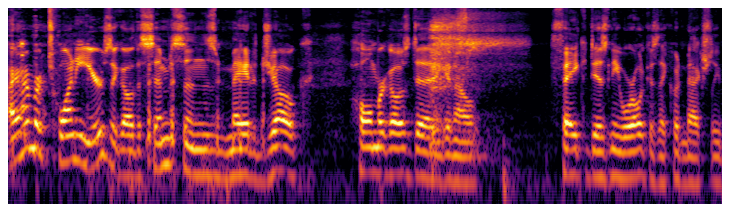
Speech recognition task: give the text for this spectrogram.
I remember 20 years ago, The Simpsons made a joke. Homer goes to, you know, fake Disney World because they couldn't actually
